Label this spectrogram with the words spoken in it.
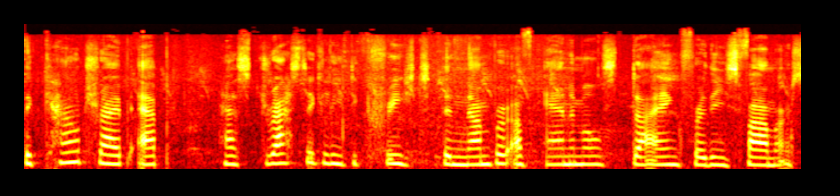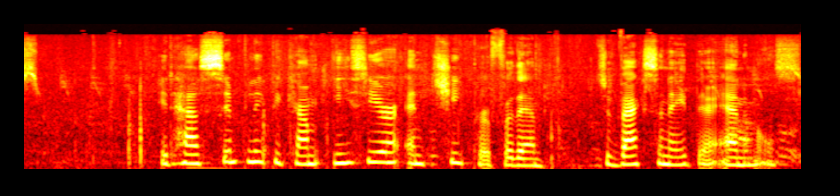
The Cowtribe app has drastically decreased the number of animals dying for these farmers. It has simply become easier and cheaper for them to vaccinate their animals.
